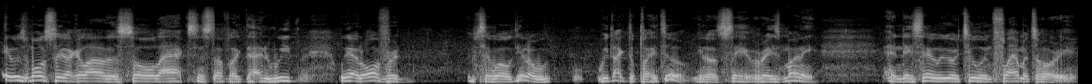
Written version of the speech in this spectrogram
It was mostly like a lot of the soul acts and stuff like that. And we, we had offered, we said, well, you know, we'd like to play too, you know, save, raise money. And they said we were too inflammatory.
